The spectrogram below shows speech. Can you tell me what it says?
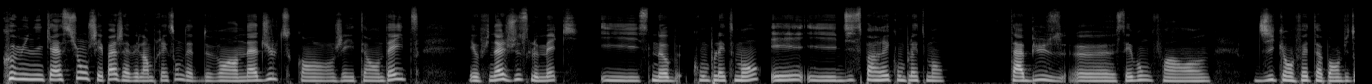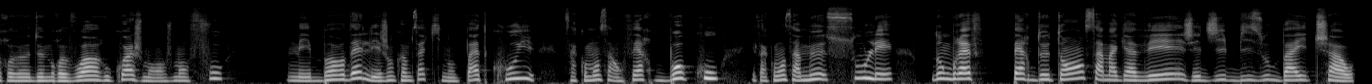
communication. Je sais pas, j'avais l'impression d'être devant un adulte quand j'ai été en date. Et au final, juste le mec, il snob complètement et il disparaît complètement. T'abuses, euh, c'est bon. Enfin, dis qu'en fait, t'as pas envie de, me revoir ou quoi, je m'en fous. Mais bordel, les gens comme ça qui n'ont pas de couilles, ça commence à en faire beaucoup. Et ça commence à me saouler. Donc bref, perte de temps, ça m'a gavé. J'ai dit bisous, bye, ciao.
